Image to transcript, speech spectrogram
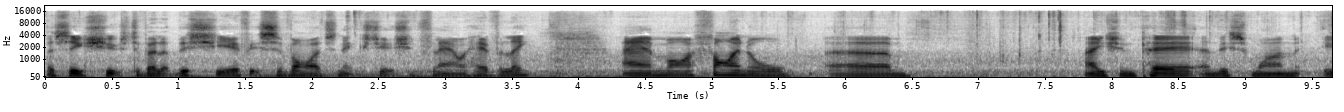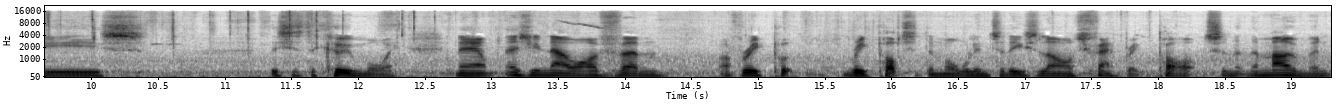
as these shoots develop this year, if it survives next year, it should flower heavily. And my final um, Asian pear, and this one is this is the Kumoi. Now, as you know, I've um, I've re-put repotted them all into these large fabric pots, and at the moment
